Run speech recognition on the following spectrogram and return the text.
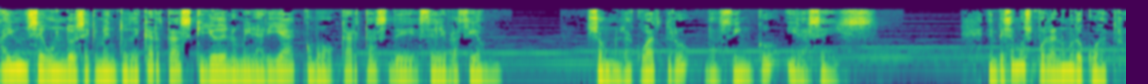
Hay un segundo segmento de cartas que yo denominaría como cartas de celebración. Son la 4, la 5 y la 6. Empezamos por la número 4.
